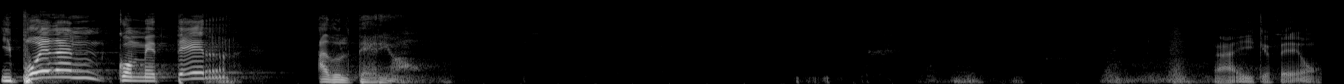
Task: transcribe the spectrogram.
y puedan cometer adulterio. Ay, qué feo.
